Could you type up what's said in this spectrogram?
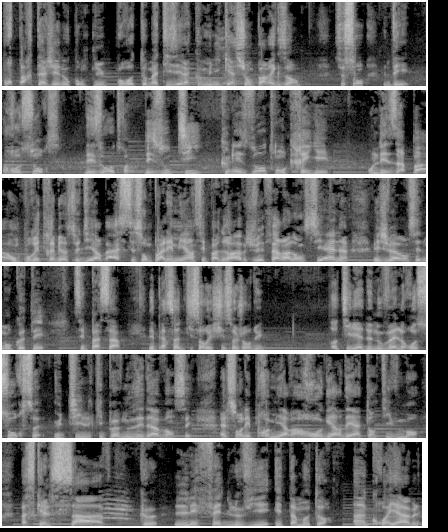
pour partager nos contenus, pour automatiser la communication par exemple. Ce sont des ressources des autres, des outils que les autres ont créés. On ne les a pas, on pourrait très bien se dire bah ce sont pas les miens, c'est pas grave, je vais faire à l'ancienne et je vais avancer de mon côté. C'est pas ça. Les personnes qui s'enrichissent aujourd'hui quand il y a de nouvelles ressources utiles qui peuvent nous aider à avancer, elles sont les premières à regarder attentivement parce qu'elles savent que l'effet de levier est un moteur incroyable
